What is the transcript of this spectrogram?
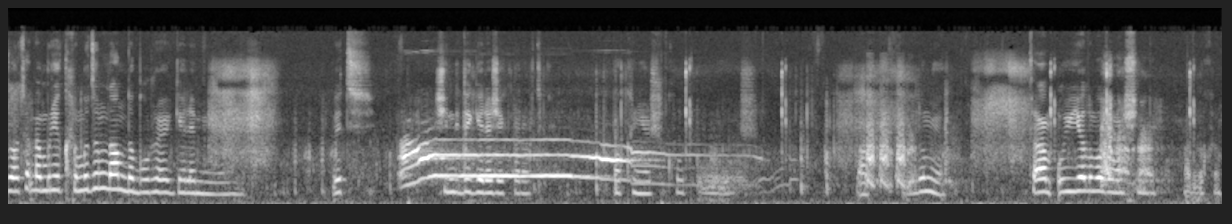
zaten ben buraya kırmadığımdan da buraya gelemiyorum. Evet. Şimdi de gelecekler artık. Bakın ya şu kurt uyuyormuş. Lan uyulmuyor. Tamam uyuyalım o zaman şimdi. Hadi bakalım.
